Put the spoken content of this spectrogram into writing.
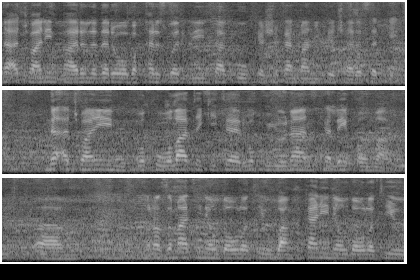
نە ئەتوانین پارە لە دەرەوە بە قەرز وەرگرین تاکو کێشەکانمانی پێ چارەسەر بکەین، نە ئەتوانین وەکو وڵاتێکی تر وەکو یونان کە لێی قەوما مونەزەماتی نێودەوڵەتی و بانقەکانی نێودەوڵەتی و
